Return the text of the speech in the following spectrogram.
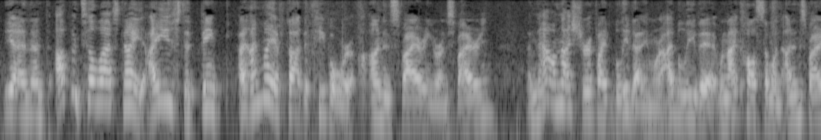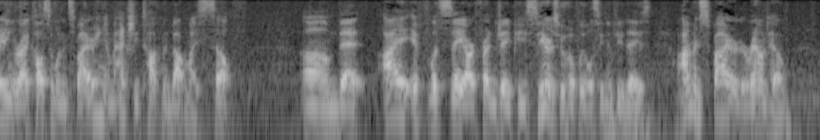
Yeah, and then up until last night, I used to think, I, I might have thought that people were uninspiring or inspiring. And now I'm not sure if I believe that anymore. I believe that when I call someone uninspiring or I call someone inspiring, I'm actually talking about myself. Um, that I, if let's say our friend JP Sears, who hopefully we'll see in a few days, I'm inspired around him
